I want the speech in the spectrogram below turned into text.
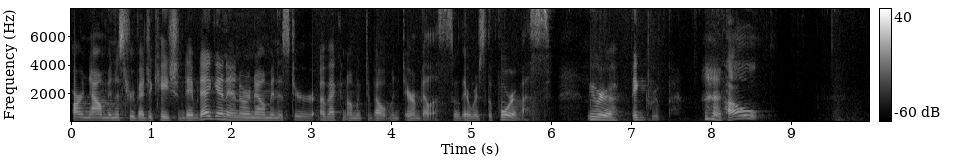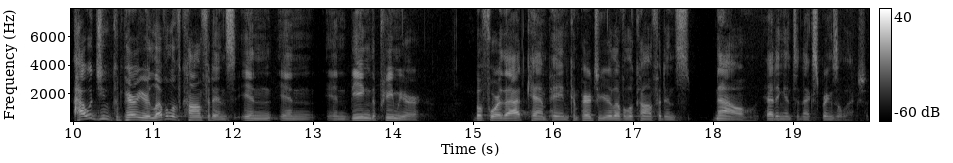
our now Minister of Education, David Eggen, and our now Minister of Economic Development, Darren Bilous. So there was the four of us. We were a big group. how how would you compare your level of confidence in, in, in being the premier before that campaign compared to your level of confidence now heading into next spring's election?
